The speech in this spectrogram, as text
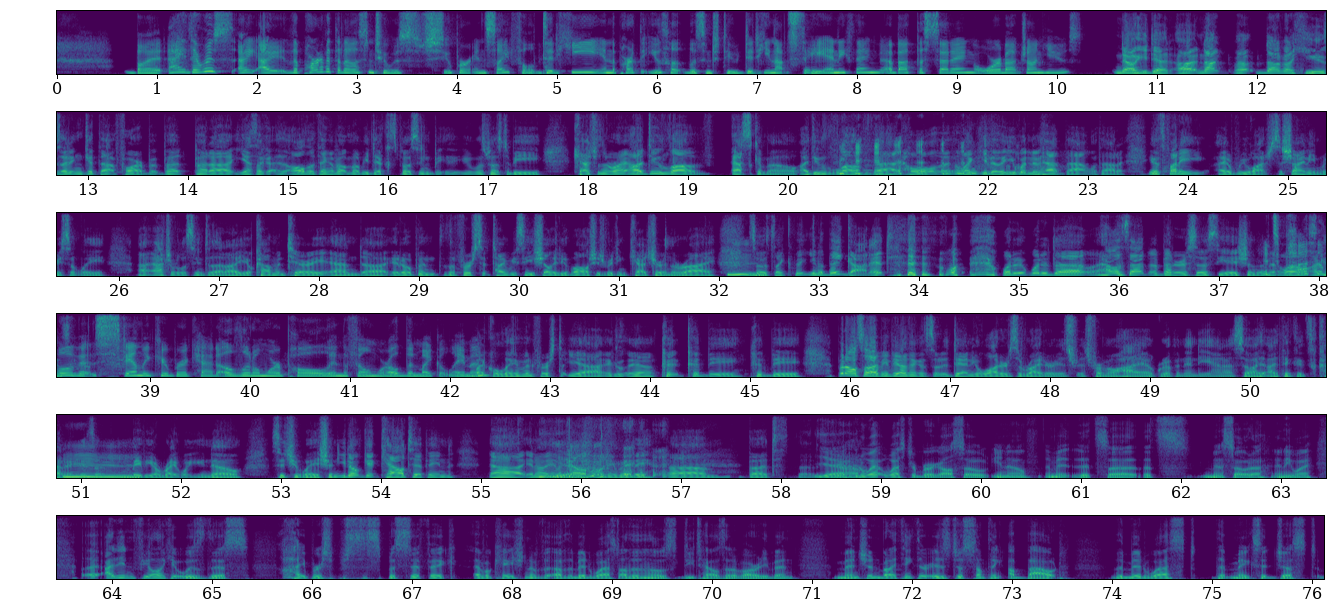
But I, there was, I, I, the part of it that I listened to was super insightful. Did he, in the part that you th- listened to, did he not say anything about the setting or about John Hughes? No, he did. Uh, not uh, not about Hughes. I didn't get that far, but but but uh, yes, like all the thing about Moby Dick supposed to be was supposed to be catching the right. I do love Eskimo. I do love that whole like you know you wouldn't have had that without it. You know, it's funny. I rewatched The Shining recently uh, after listening to that audio commentary, and uh, it opened the first time you see Shelley Duvall. She's reading Catcher in the Rye, Hmm. so it's like you know they got it. what what did- what did uh, how is that a better association than It's it? Well, possible see that. Stanley Kubrick had a little more pull in the film world than Michael Lehmann. Michael Lehmann first. Yeah, ex- yeah, could could be, could be. But also, I mean, the other thing is Daniel Waters, the writer, is, is from Ohio, grew up in Indiana, so I, I think it's kind of is a, Mm. maybe a write what you know situation. You don't get cow tipping, uh, you know, in a California movie, um, but uh, Yeah, you know. and Westerberg also, you know, I mean, that's uh, that's Minnesota anyway. I, I didn't feel like it was this hyper sp- specific evocation of the of the Midwest, other than those details that have already been mentioned. But I think there is just something about the Midwest that makes it just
